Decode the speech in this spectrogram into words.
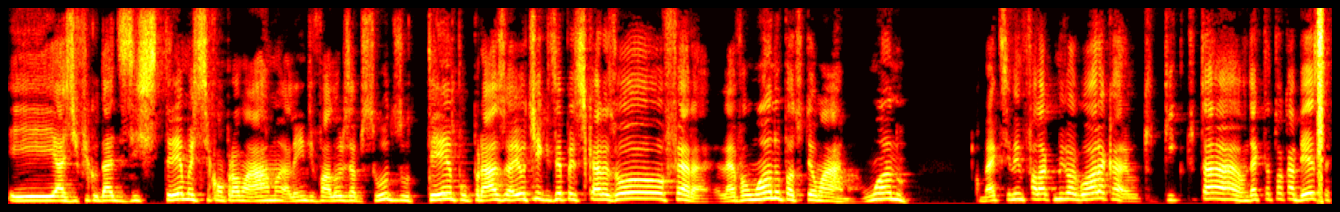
e as dificuldades extremas de se comprar uma arma, além de valores absurdos, o tempo, o prazo, aí eu tinha que dizer para esses caras, ô fera, leva um ano para tu ter uma arma, um ano, como é que você vem falar comigo agora, cara? O que, que, tu tá. Onde é que tá tua cabeça?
